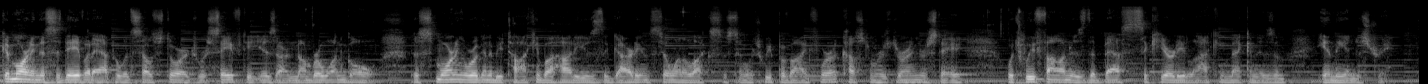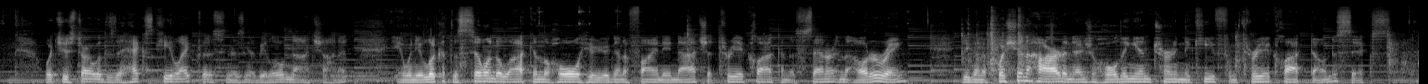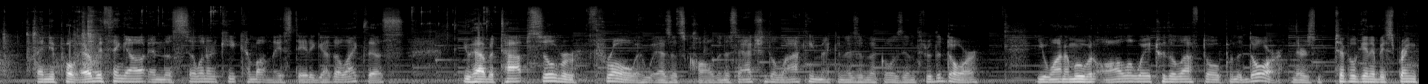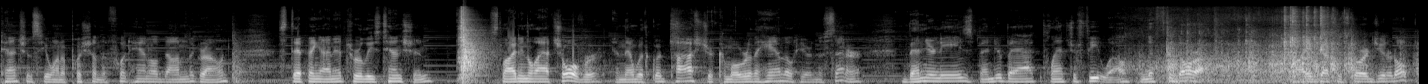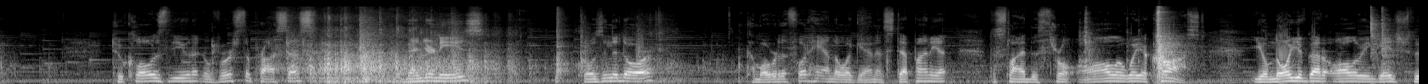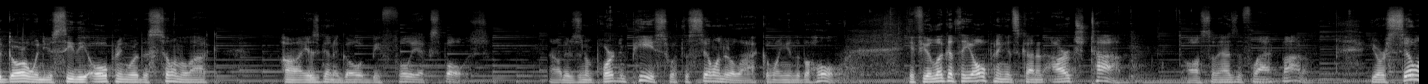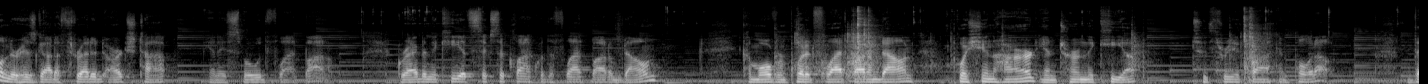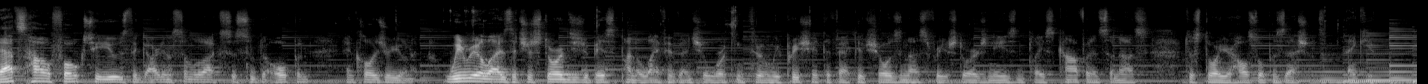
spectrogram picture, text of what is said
Good morning, this is David Applewood Self Storage, where safety is our number one goal. This morning we're going to be talking about how to use the Guardian Cylinder Lock system, which we provide for our customers during their stay, which we found is the best security locking mechanism in the industry. What you start with is a hex key like this, and there's going to be a little notch on it. And when you look at the cylinder lock in the hole here, you're going to find a notch at 3 o'clock in the center and the outer ring. You're going to push in hard, and as you're holding in, turning the key from 3 o'clock down to 6. Then you pull everything out and the cylinder and key come out and they stay together like this. You have a top silver throw, as it's called, and it's actually the locking mechanism that goes in through the door. You want to move it all the way to the left to open the door. There's typically going to be spring tension, so you want to push on the foot handle down on the ground, stepping on it to release tension, sliding the latch over, and then with good posture, come over to the handle here in the center, bend your knees, bend your back, plant your feet well, lift the door up. Now you've got the storage unit open. To close the unit, reverse the process. Bend your knees, closing the door. Come over to the foot handle again and step on it to slide this throw all the way across. You'll know you've got it all the way engaged to the door when you see the opening where the cylinder lock uh, is going to go be fully exposed. Now there's an important piece with the cylinder lock going into the hole. If you look at the opening, it's got an arched top, also has a flat bottom. Your cylinder has got a threaded arched top and a smooth flat bottom. Grabbing the key at 6 o'clock with the flat bottom down, come over and put it flat bottom down, push in hard and turn the key up to 3 o'clock and pull it out. That's how folks who use the Guardian Cylinder Lock system to open and close your unit. We realize that your storage needs are based upon the life events you're working through and we appreciate the fact you've chosen us for your storage needs and placed confidence in us to store your household possessions. Thank you.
